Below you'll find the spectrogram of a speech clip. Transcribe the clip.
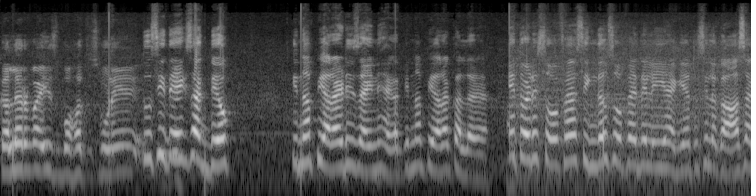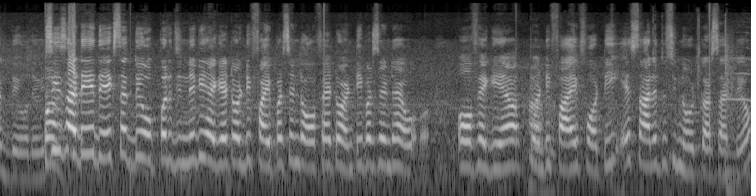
ਕਲਰ ਵਾਈਜ਼ ਬਹੁਤ ਸੋਹਣੇ ਤੁਸੀਂ ਦੇਖ ਸਕਦੇ ਹੋ ਕਿੰਨਾ ਪਿਆਰਾ ਡਿਜ਼ਾਈਨ ਹੈਗਾ ਕਿੰਨਾ ਪਿਆਰਾ ਕਲਰ ਹੈ। ਇਹ ਤੁਹਾਡੇ ਸੋਫਾ ਸਿੰਗਲ ਸੋਫੇ ਦੇ ਲਈ ਹੈਗੇ ਆ ਤੁਸੀਂ ਲਗਾ ਸਕਦੇ ਹੋ ਉਹਦੇ ਵਿੱਚ। ਤੁਸੀਂ ਸਾਡੇ ਇਹ ਦੇਖ ਸਕਦੇ ਹੋ ਉੱਪਰ ਜਿੰਨੇ ਵੀ ਹੈਗੇ ਆ, 25% ਆਫ ਹੈ 20% ਹੈ ਆਫ ਹੈਗੇ ਆ 25 40 ਇਹ ਸਾਰੇ ਤੁਸੀਂ ਨੋਟ ਕਰ ਸਕਦੇ ਹੋ।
